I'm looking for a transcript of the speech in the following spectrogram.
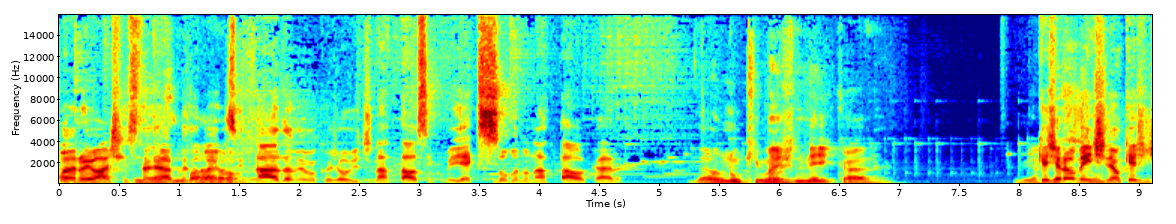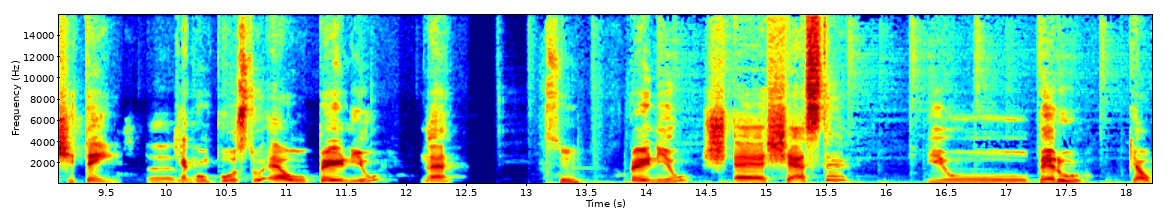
Mano, eu acho que isso é a coisa mais inusitada mesmo que eu já ouvi de Natal, assim, comer yakisoba no Natal, cara. Eu nunca imaginei, cara. Porque geralmente, né, o que a gente tem, É, que é velho. composto, é o pernil, né? Sim. pernil, é, chester e o peru, que é o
